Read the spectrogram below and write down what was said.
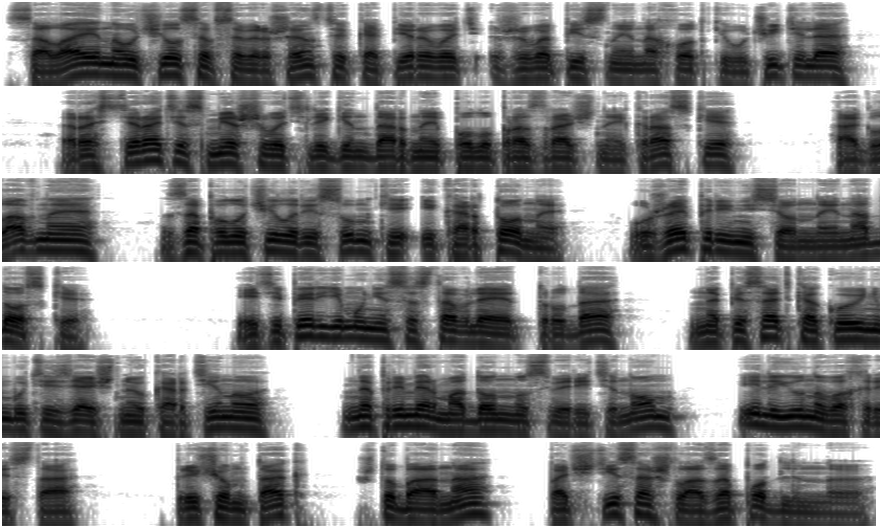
Салай научился в совершенстве копировать живописные находки учителя, растирать и смешивать легендарные полупрозрачные краски, а главное, заполучил рисунки и картоны, уже перенесенные на доски и теперь ему не составляет труда написать какую-нибудь изящную картину, например, Мадонну с веретеном или юного Христа, причем так, чтобы она почти сошла за подлинную.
